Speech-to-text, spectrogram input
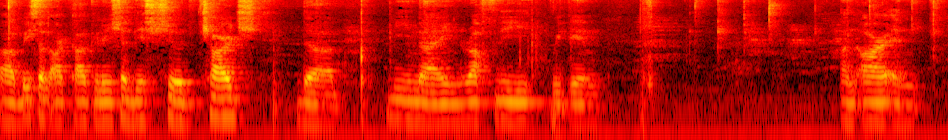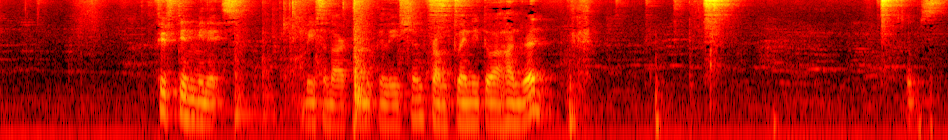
uh, based on our calculation this should charge the Mi 9 roughly within an hour and 15 minutes based on our calculation from 20 to 100 oops.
